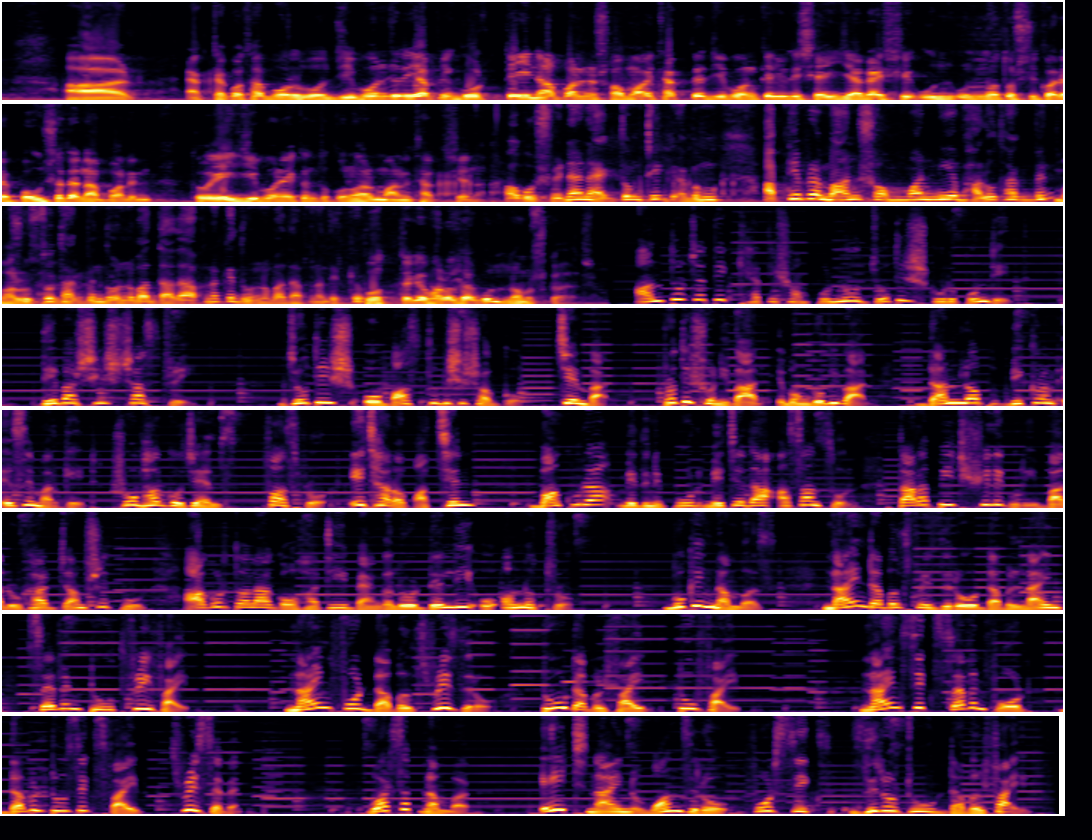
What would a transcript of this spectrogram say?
আর একটা কথা বলব জীবন যদি আপনি গড়তেই না পারেন সময় থাকতে জীবনকে যদি সেই জায়গায় সে উন্নত শিখরে পৌঁছাতে না পারেন তো এই জীবনে কিন্তু কোনো আর মানে থাকছে না। অবশ্যই। না না একদম ঠিক এবং আপনি আপনার মান সম্মান নিয়ে ভালো থাকবেন সুস্থ থাকবেন। থাকবেন। ধন্যবাদ দাদা আপনাকে ধন্যবাদ আপনাদেরকে প্রত্যেকে ভালো থাকুন নমস্কার। আন্তর্জাতিক খ্যাতিসম্পন্ন জ্যোতিষ গুরু পণ্ডিত দেবাশিস শাস্ত্রী। জ্যোতিষ ও বাস্তু বিশেষজ্ঞ। চেম্বার, প্রতি শনিবার এবং রবিবার ডানলপ বিক্রম এসে market, Saubhagya gems, first floor. এছাড়াও পাচ্ছেন বাঁকুড়া, মেদিনীপুর, মেচেদা, আসানসোল, তারাপীঠ, শিলিগুড়ি, বালুরঘাট, জামশেদপুর, আগরতলা, গৌহাটি, ব্যাঙ্গালোর, দিল্লি ও অন্যত্র। Booking number nine double three zero double nine seven two three five, nine four double three zero two double five two five 9674226537. WhatsApp number 8910460255.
